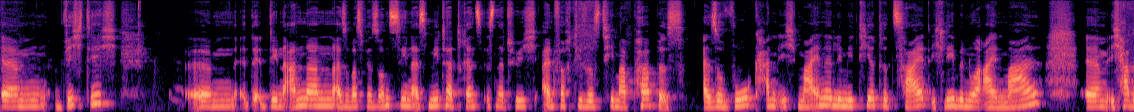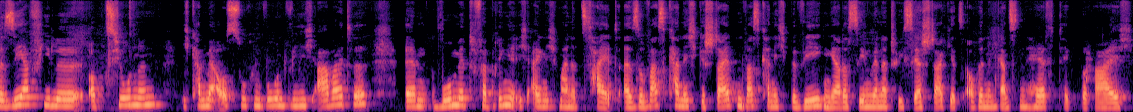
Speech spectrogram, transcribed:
ähm, wichtig. Ähm, den anderen, also was wir sonst sehen als Metatrends, ist natürlich einfach dieses Thema Purpose. Also wo kann ich meine limitierte Zeit, ich lebe nur einmal, ähm, ich habe sehr viele Optionen, ich kann mir aussuchen, wo und wie ich arbeite, ähm, womit verbringe ich eigentlich meine Zeit? Also was kann ich gestalten, was kann ich bewegen? Ja, das sehen wir natürlich sehr stark jetzt auch in dem ganzen Health-Tech-Bereich,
